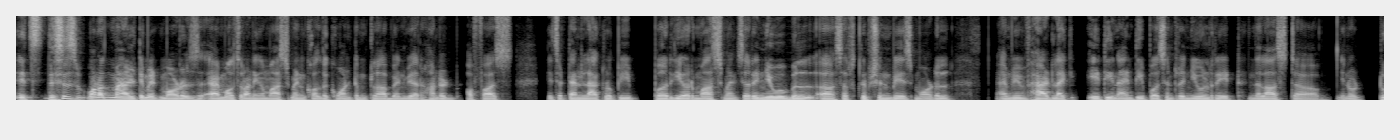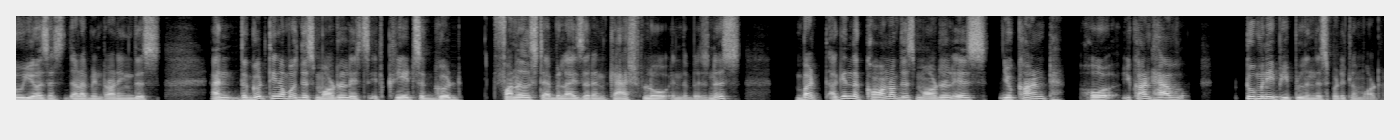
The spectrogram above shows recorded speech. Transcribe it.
It's this is one of my ultimate models. I'm also running a mastermind called the quantum club and we are 100 of us. It's a 10 lakh rupee per year mastermind it's a renewable uh, subscription based model and we've had like 80 90% renewal rate in the last uh, you know 2 years as, that i've been running this. And the good thing about this model is it creates a good funnel stabilizer and cash flow in the business. But again the con of this model is you can't ho- you can't have too many people in this particular model.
